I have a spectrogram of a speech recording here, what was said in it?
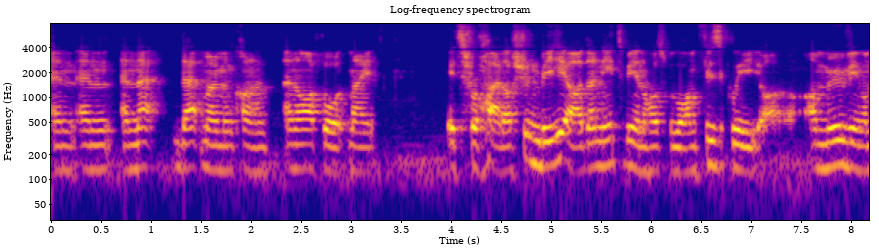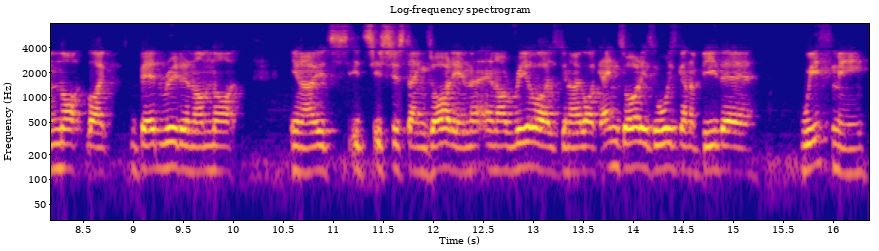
and and and that that moment kind of, and I thought, mate, it's right. I shouldn't be here. I don't need to be in the hospital. I'm physically, uh, I'm moving. I'm not like bedridden. I'm not, you know, it's it's it's just anxiety. And and I realized, you know, like anxiety is always going to be there with me.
